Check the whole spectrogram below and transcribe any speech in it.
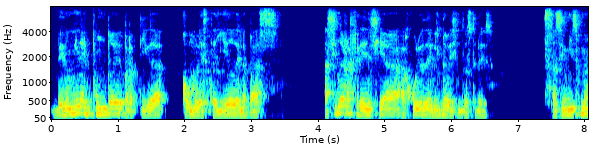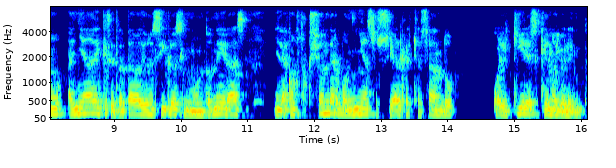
denomina el punto de partida como el estallido de la paz, haciendo referencia a julio de 1903. Asimismo, añade que se trataba de un ciclo sin montoneras y la construcción de armonía social rechazando cualquier esquema violento.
